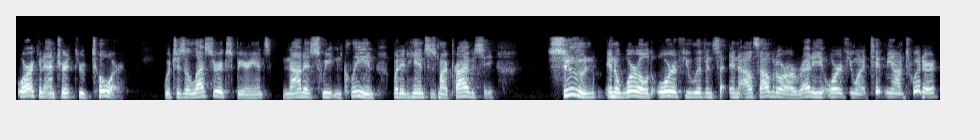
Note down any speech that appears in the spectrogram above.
or I can enter it through Tor, which is a lesser experience, not as sweet and clean, but enhances my privacy soon in a world, or if you live in, in El Salvador already, or if you want to tip me on Twitter,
